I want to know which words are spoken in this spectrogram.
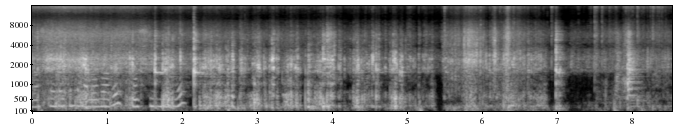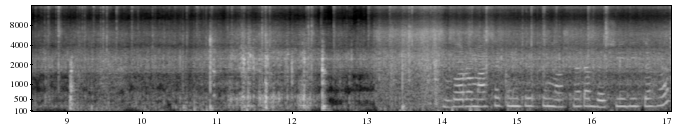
মশলাটাকে ভালোভাবে কষিয়ে নেব। বড় মাছে কিন্তু একটু মশলাটা বেশি দিতে হয়।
